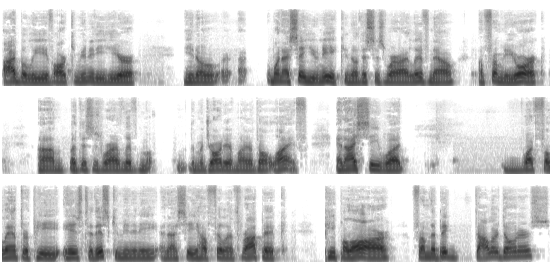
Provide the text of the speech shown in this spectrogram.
I believe our community here, you know, when I say unique, you know, this is where I live now. I'm from New York, um, but this is where I've lived the majority of my adult life. And I see what what philanthropy is to this community, and I see how philanthropic people are from the big dollar donors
